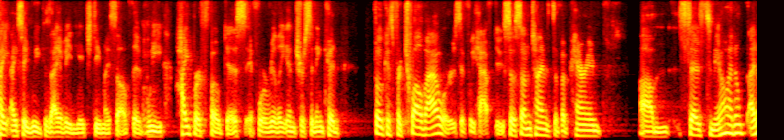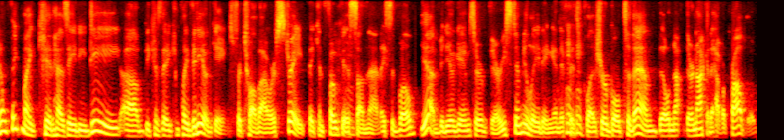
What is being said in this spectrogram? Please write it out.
I say we because I have ADHD myself, that we mm-hmm. hyper focus if we're really interested and could focus for 12 hours if we have to. So sometimes if a parent um, says to me, "Oh, I don't, I don't think my kid has ADD uh, because they can play video games for 12 hours straight. They can focus mm-hmm. on that." And I said, "Well, yeah, video games are very stimulating, and if it's pleasurable to them, they'll not, they're not going to have a problem.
